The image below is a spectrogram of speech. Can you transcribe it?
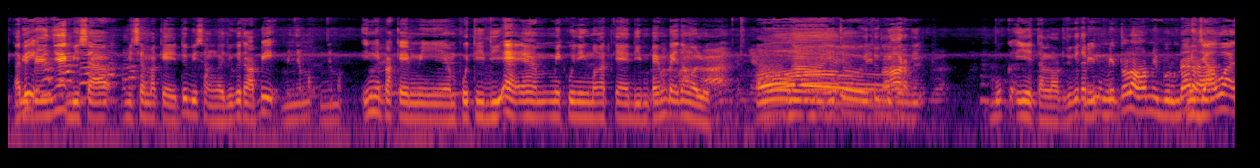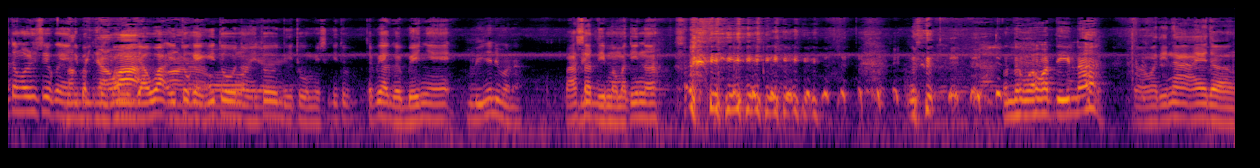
Tapi Mie benyek. bisa bisa pakai itu bisa enggak juga tapi Menyemek menyemek. ini pakai mie yang putih di eh yang mie kuning banget kayak di pempek tau gak lu? oh Nah, itu itu bikin di buka iya telur juga tapi mie, mie telur mie burung mie dara Jawa atau enggak sih kayak Bakmi dibakar Jawa. mie Jawa itu Ah, kayak gitu. Nah, iya, itu ditumis gitu tapi agak benyek. belinya di mana Pasar di Mama Tina. untuk Mama Tina Mama Tina ayo dong.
